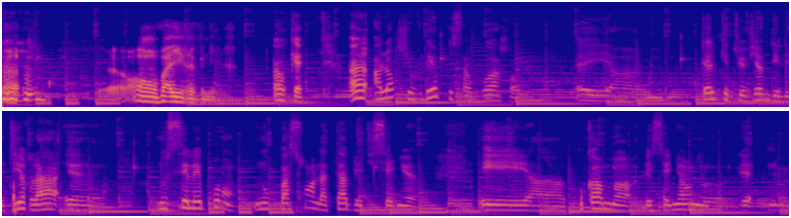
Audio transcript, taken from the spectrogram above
euh, Mhm. euh, on va y revenir. Ok. Euh, alors, je voulais peu savoir, euh, euh, tel que tu viens de le dire là, nous célébrons, nous passons à la table du Seigneur. Et comme le Seigneur nous, les- nous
